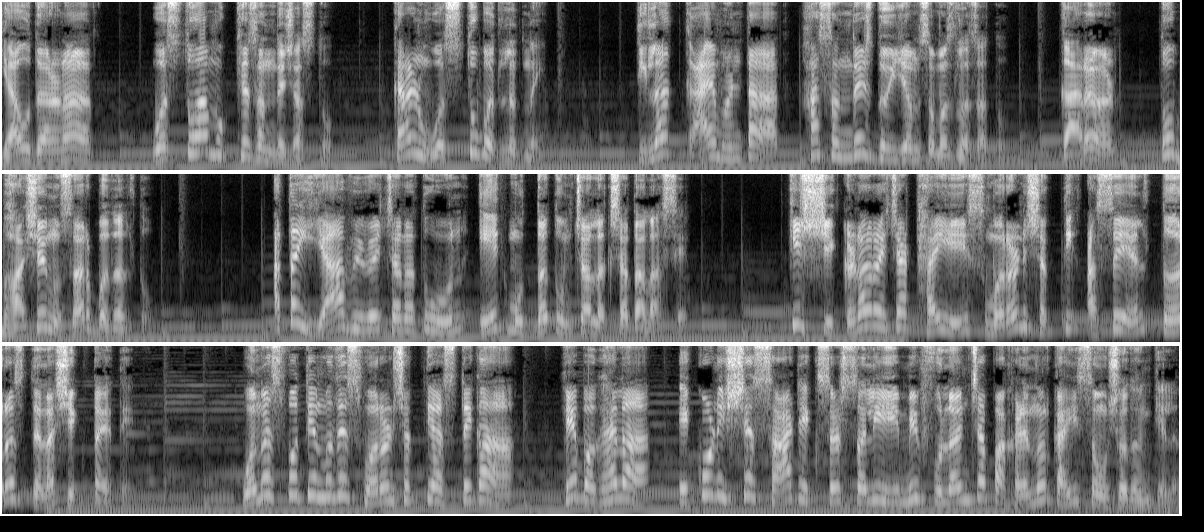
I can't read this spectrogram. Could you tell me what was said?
या उदाहरणात वस्तू हा मुख्य संदेश असतो कारण वस्तू बदलत नाही. तिला काय म्हणतात हा संदेश दुय्यम समजला जातो कारण तो भाषेनुसार बदलतो. आता या विवेचनातून एक मुद्दा तुमच्या लक्षात आला असेल की शिकणाऱ्याच्या ठाई स्मरणशक्ती असेल तरच त्याला शिकता येते. वनस्पतींमध्ये स्मरणशक्ती असते का? हे बघायला एकोणीसशे साठ एकसष्ट साली मी फुलांच्या पाकळ्यांवर काही संशोधन केलं.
